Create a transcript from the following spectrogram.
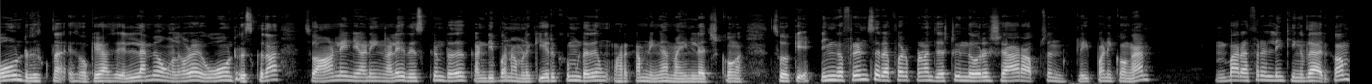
ஓன் ரிஸ்க் தான் ஓகேவா ஸோ எல்லாமே உங்களோட ஓன் ரிஸ்க் தான். ஸோ ஆன்லைன் ஏர்னிங்னாலே ரிஸ்க்குன்றது கண்டிப்பாக நம்மளுக்கு இருக்கும்ன்றது மறக்காமல் நீங்கள் மைண்டில் வச்சுக்கோங்க. ஸோ ஓகே நீங்கள் ஃப்ரெண்ட்ஸை ரெஃபர் பண்ணால் ஜஸ்ட் இந்த ஒரு ஷேர் ஆப்ஷன் கிளிக் பண்ணிக்கோங்க. நம்ம ரெஃபரல் லிங்க் இங்கே தான் இருக்கும்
